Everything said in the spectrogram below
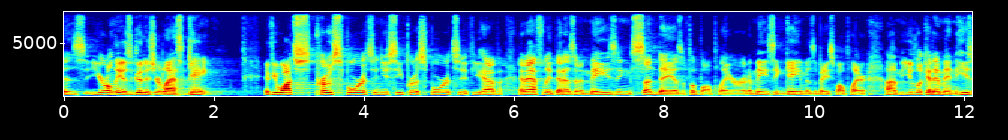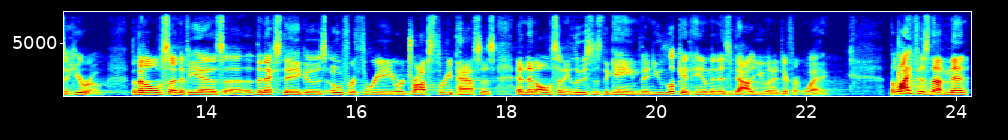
is you're only as good as your last game. If you watch pro sports and you see pro sports, if you have an athlete that has an amazing Sunday as a football player or an amazing game as a baseball player, um, you look at him and he's a hero. But then all of a sudden, if he has uh, the next day goes 0 for 3 or drops three passes, and then all of a sudden he loses the game, then you look at him and his value in a different way. But life is not meant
